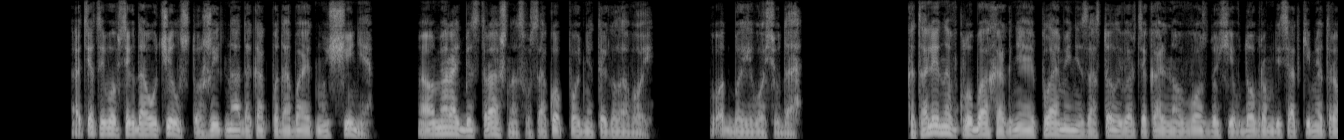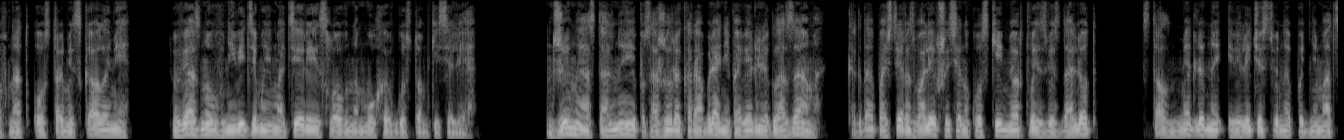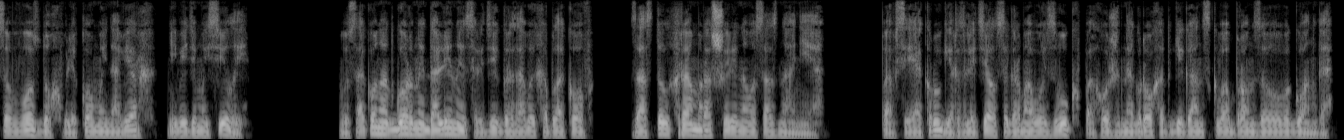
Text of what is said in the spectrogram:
Отец его всегда учил, что жить надо как подобает мужчине, а умирать бесстрашно с высоко поднятой головой. Вот бы его сюда. Каталина в клубах огня и пламени застыла вертикально в воздухе в добром десятке метров над острыми скалами увязнув в невидимой материи, словно муха в густом киселе. Джин и остальные пассажиры корабля не поверили глазам, когда почти развалившийся на куски мертвый звездолет стал медленно и величественно подниматься в воздух, влекомый наверх невидимой силой. Высоко над горной долиной среди грозовых облаков застыл храм расширенного сознания. По всей округе разлетелся громовой звук, похожий на грохот гигантского бронзового гонга.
